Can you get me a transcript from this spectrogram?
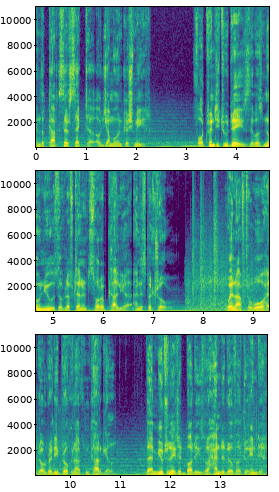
in the Kaksar sector of Jammu and Kashmir. For 22 days, there was no news of Lieutenant Saurabh Kalia and his patrol. Well after war had already broken out in Kargil, their mutilated bodies were handed over to India.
